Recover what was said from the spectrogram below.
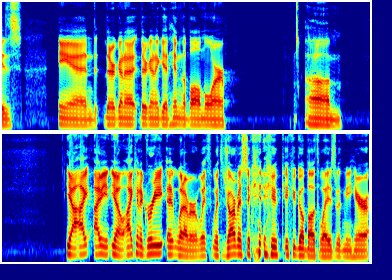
is, and they're gonna they're gonna get him the ball more. Um. Yeah, I, I mean, you know, I can agree. uh, Whatever with with Jarvis, it it could go both ways with me here.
